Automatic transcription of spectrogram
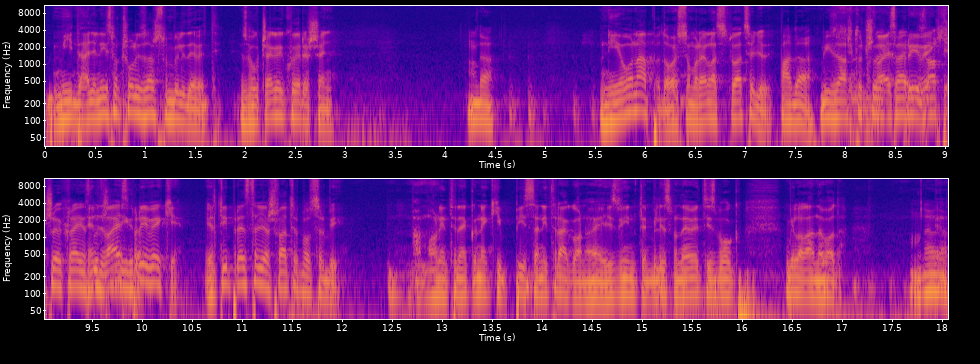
Mi dalje nismo čuli zašto smo bili deveti. Zbog čega i koje je rešenje. Da. Nije ovo napad, ovo je samo realna situacija ljudi. Pa da. I zašto čuje 21. kraj, zašto je. čuje kraj Ne, slučajno 21. igra? vek je. Jel ti predstavljaš Vaterpol Srbiji? Ma molim te neko, neki pisani trag, ono, e, izvinite, bili smo deveti zbog bila ladna voda. Da, da.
